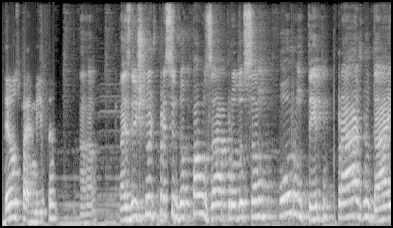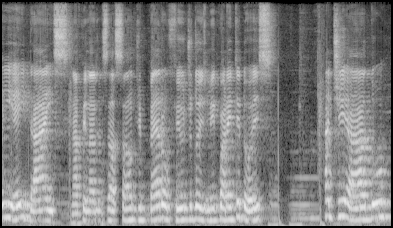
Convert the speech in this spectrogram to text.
Deus permita. Uhum. Mas o estúdio precisou pausar a produção por um tempo para ajudar a EA DICE na finalização de Battlefield 2042, adiado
